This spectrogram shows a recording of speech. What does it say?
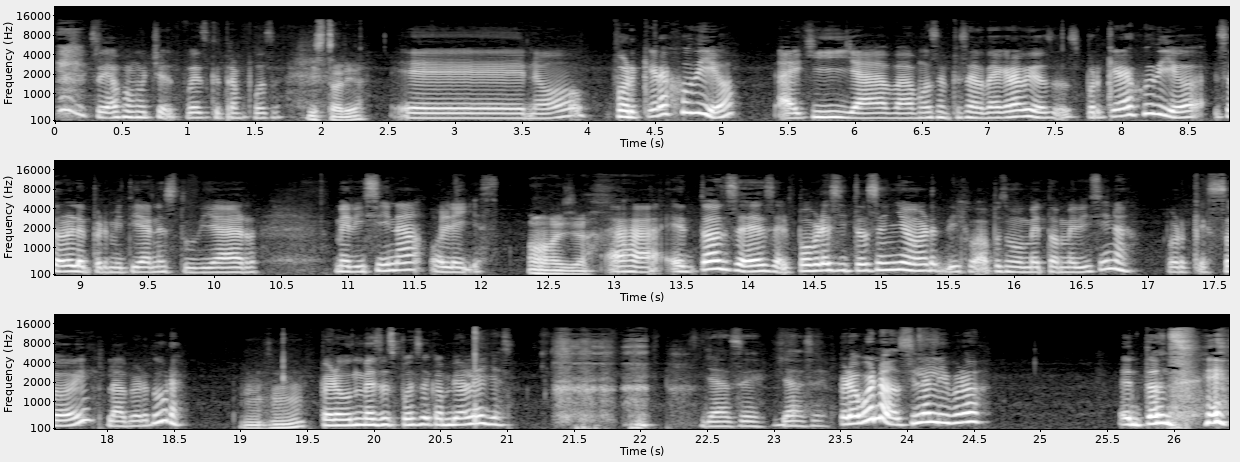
Eso ya fue mucho después, qué tramposo. Historia. Eh, no, porque era judío. Aquí ya vamos a empezar de agraviosos. Porque era judío, solo le permitían estudiar medicina o leyes. Oh, ya. Ajá. Entonces, el pobrecito señor dijo, ah, pues me meto a medicina, porque soy la verdura. Pero un mes después se cambió a leyes. ya sé, ya sé. Pero bueno, sí la libró. Entonces,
